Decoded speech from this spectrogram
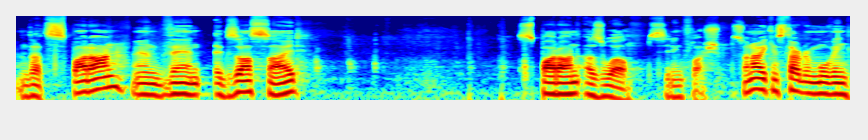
And that's spot on. And then exhaust side spot on as well sitting flush. So now we can start removing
